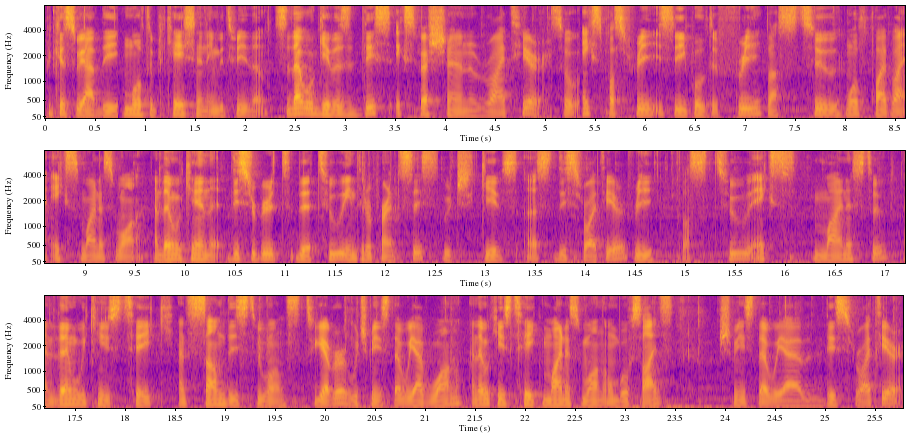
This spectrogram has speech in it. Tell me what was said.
because we have the multiplication in between them. So that will give us this expression right here. So x plus 3 is equal to 3 plus 2 multiplied by x minus 1. And then we can distribute the 2 2 into the parentheses, which gives us this right here, 3 plus 2x minus 2 and then we can use take and sum these two ones together which means that we have 1 and then we can use take minus 1 on both sides which means that we have this right here.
